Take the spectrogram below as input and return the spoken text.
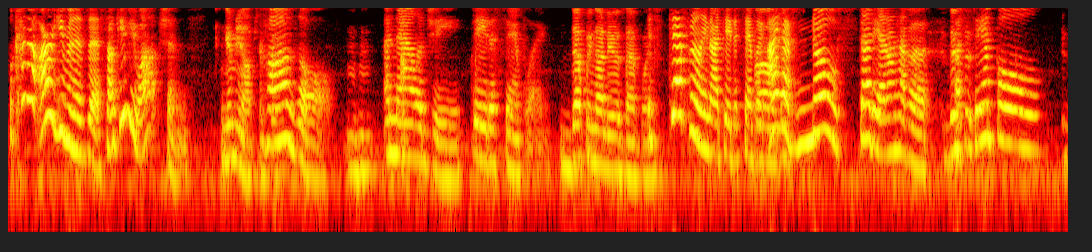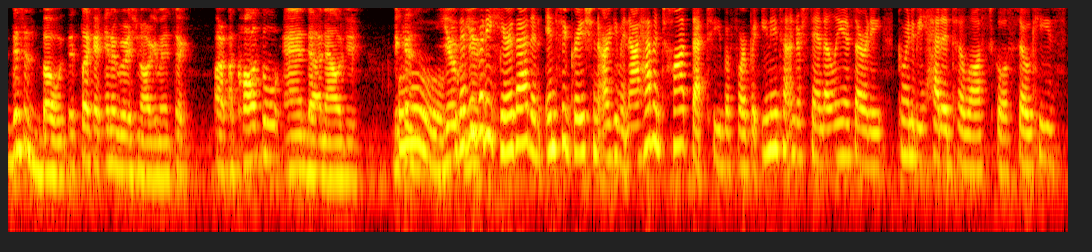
What kind of argument is this? I'll give you options: Give me options. causal, hmm analogy, data sampling. Definitely not data sampling. It's definitely not data sampling. Uh, I have no study. I don't have a, a this is sample. this is both. It's like an integration argument. It's like a, a causal and the analogy. Because Ooh, did everybody hear that? An integration argument. Now, I haven't taught that to you before, but you need to understand Ali is already going to be headed to law school, so he's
